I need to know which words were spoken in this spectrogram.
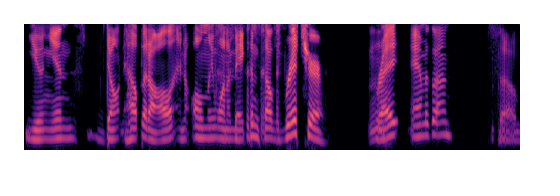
unions don't help at all and only want to make themselves richer, Mm. right? Amazon. So,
